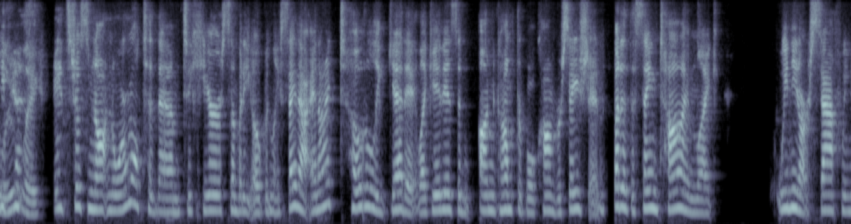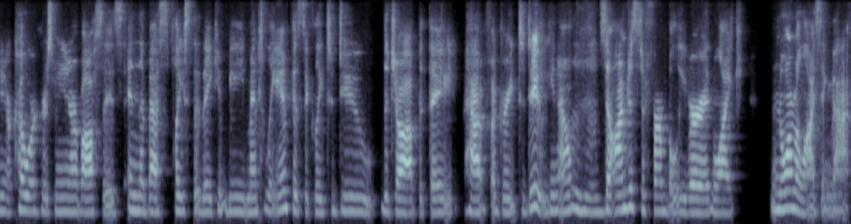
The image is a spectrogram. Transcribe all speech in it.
it Absolutely. it's just not normal to them to hear somebody openly say that. And I totally get it. Like it is an uncomfortable conversation. But at the same time, like we need our staff, we need our coworkers, we need our bosses in the best place that they can be mentally and physically to do the job that they have agreed to do, you know? Mhm. So I'm just a firm believer in like normalizing that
